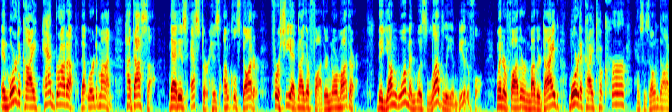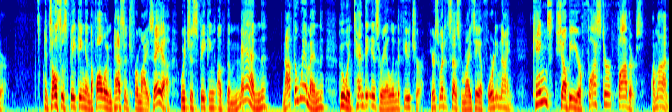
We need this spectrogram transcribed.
And Mordecai had brought up that word Aman, Hadassah, that is Esther, his uncle's daughter, for she had neither father nor mother. The young woman was lovely and beautiful. When her father and mother died, Mordecai took her as his own daughter. It's also speaking in the following passage from Isaiah, which is speaking of the men not the women, who would tend to Israel in the future. Here's what it says from Isaiah 49 Kings shall be your foster fathers, Aman,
